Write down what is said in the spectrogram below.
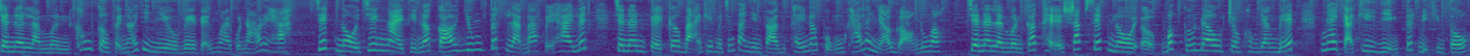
cho nên là mình không cần phải nói gì nhiều về vẻ ngoài của nó đây ha. Chiếc nồi chiên này thì nó có dung tích là 3,2 lít cho nên về cơ bản khi mà chúng ta nhìn vào thì thấy nó cũng khá là nhỏ gọn đúng không? Cho nên là mình có thể sắp xếp nồi ở bất cứ đâu trong không gian bếp ngay cả khi diện tích bị khiêm tốn.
